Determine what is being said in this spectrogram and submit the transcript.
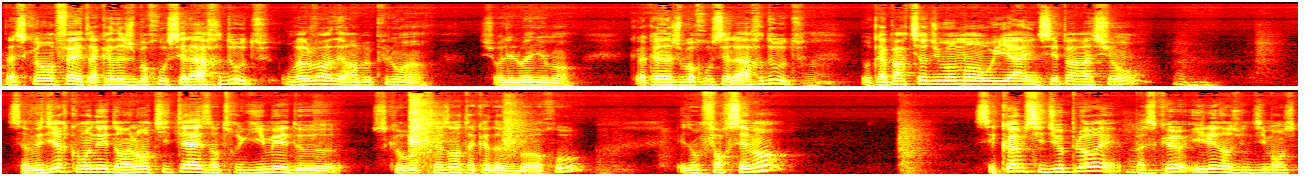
Parce qu'en fait, Akadash Baruch Hu, c'est la hardout. On va le voir d'ailleurs un peu plus loin, sur l'éloignement. Que Akadash Baruch Hu, c'est la hardout. Donc à partir du moment où il y a une séparation, Mhm. ça veut dire qu'on est dans l'antithèse, entre guillemets, de ce que représente Akadosh Baruch Hu. Et donc forcément, c'est comme si Dieu pleurait, parce qu'il est dans une dimension...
